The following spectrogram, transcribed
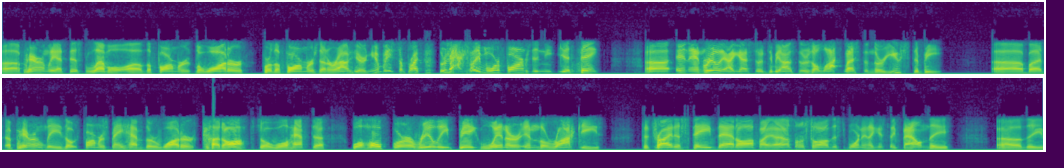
Uh, apparently, at this level, uh, the farmer, the water for the farmers that are out here, and you'll be surprised. There's actually more farms than you think, uh, and and really, I guess to be honest, there's a lot less than there used to be. Uh, but apparently, those farmers may have their water cut off, so we'll have to. We'll hope for a really big winter in the Rockies to try to stave that off. I also saw this morning. I guess they found the uh, the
